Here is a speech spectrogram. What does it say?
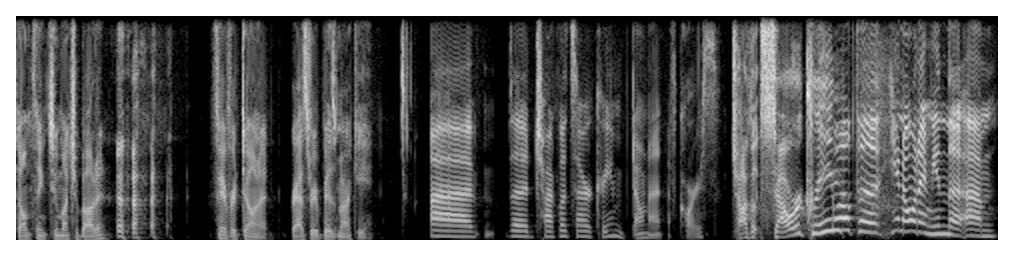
Don't think too much about it. Favorite donut? Raspberry Bismarcky. Uh, the chocolate sour cream donut, of course. Chocolate sour cream? Well, the you know what I mean. The um,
